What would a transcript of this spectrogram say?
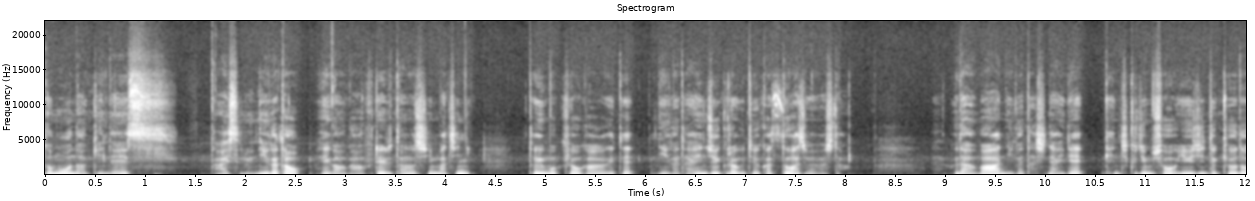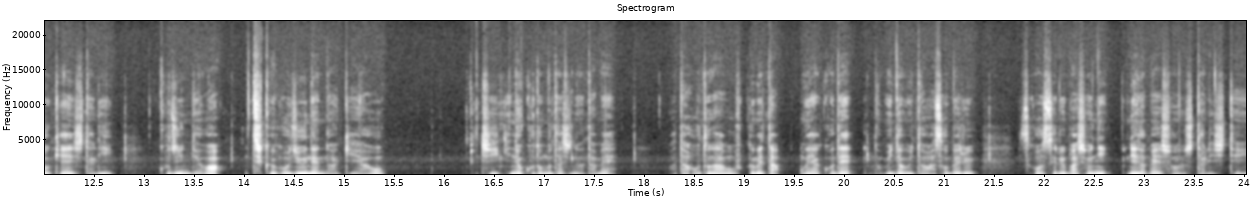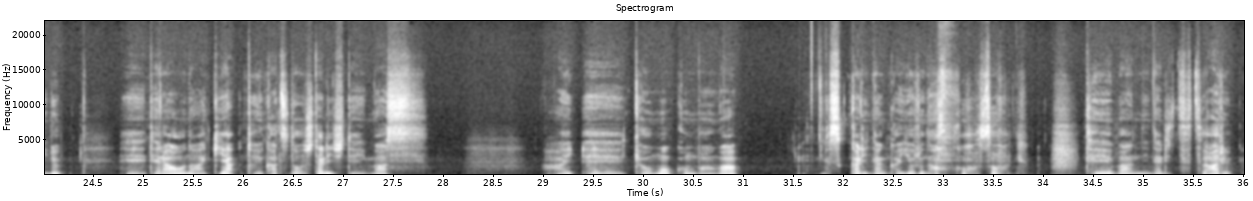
どうも、直樹です。愛する新潟を笑顔があふれる楽しい街にという目標を掲げて、新潟エンジョイクラブという活動を始めました。普段は新潟市内で建築事務所を友人と共同経営したり、個人では築50年の空き家を地域の子どもたちのため、また大人も含めた親子でのびのびと遊べる、過ごせる場所にリノベーションしたりしている、えー寺尾の空き家という活動をしたりしています。はい、えー今日もこんばんは。すっかりなんか夜の放送に定番になりつつある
